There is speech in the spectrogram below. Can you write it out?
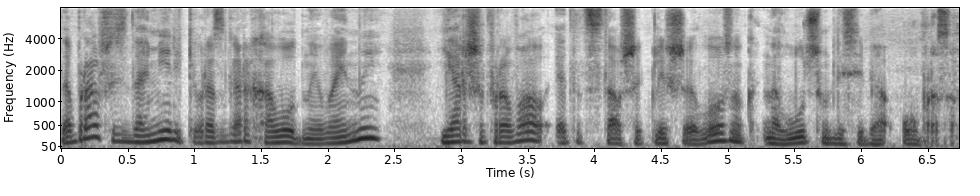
Добравшись до Америки в разгар холодной войны, я расшифровал этот ставший клише лозунг на лучшем для себя образом.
